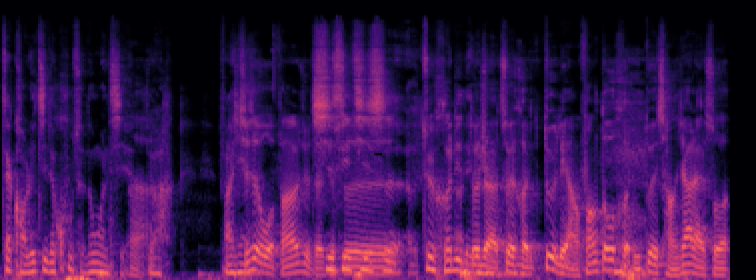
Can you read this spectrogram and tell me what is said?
在考虑自己的库存的问题，对吧？发现其实我反而觉得就 CCT 是最合理的对的。最合理，对两方都合理。对厂家来说，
